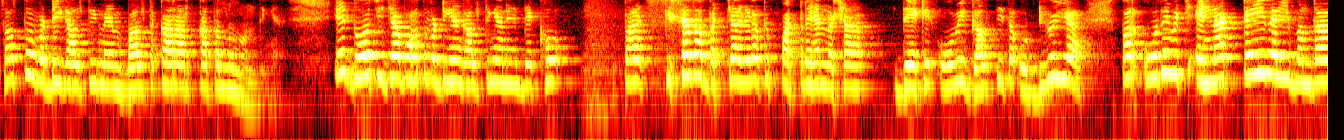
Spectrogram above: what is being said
ਸਭ ਤੋਂ ਵੱਡੀ ਗਲਤੀ ਮੈਂ ਬਲਤਕਾਰ ਔਰ ਕਤਲ ਨੂੰ ਮੰਨਦੀ ਹਾਂ। ਇਹ ਦੋ ਚੀਜ਼ਾਂ ਬਹੁਤ ਵੱਡੀਆਂ ਗਲਤੀਆਂ ਨੇ, ਦੇਖੋ ਪਰ ਕਿਸੇ ਦਾ ਬੱਚਾ ਜਿਹੜਾ ਕਿ ਪੱਟ ਰਿਹਾ ਨਸ਼ਾ ਦੇ ਕੇ, ਉਹ ਵੀ ਗਲਤੀ ਤਾਂ ਉੱਡੀ ਹੋਈ ਆ। ਪਰ ਉਹਦੇ ਵਿੱਚ ਇੰਨਾ ਕਈ ਵਾਰੀ ਬੰਦਾ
